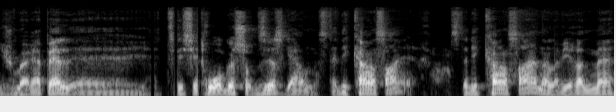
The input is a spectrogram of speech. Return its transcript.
je me rappelle, euh, tu sais, c'est trois gars sur 10, regarde, c'était des cancers. C'était des cancers dans l'environnement.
